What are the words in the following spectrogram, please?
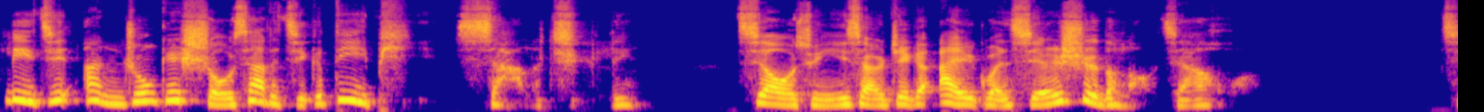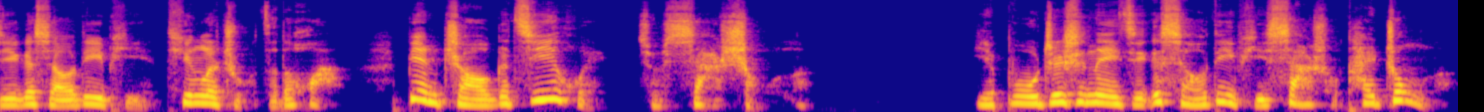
立即暗中给手下的几个地痞下了指令，教训一下这个爱管闲事的老家伙。几个小地痞听了主子的话，便找个机会就下手了。也不知是那几个小地痞下手太重了，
